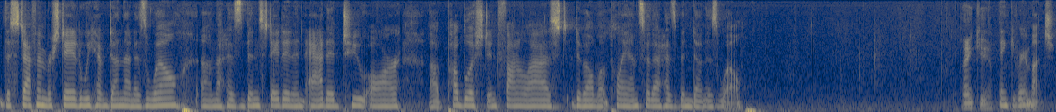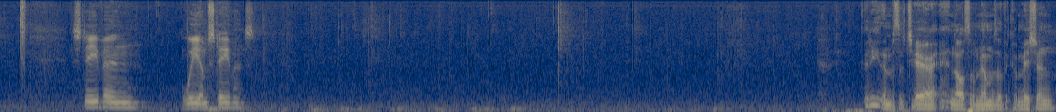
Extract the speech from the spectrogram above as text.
the staff member stated, we have done that as well. Um, that has been stated and added to our, uh, published and finalized development plan, so that has been done as well. Thank you. Thank you very much. Stephen, William Stevens? Good evening, Mr. Chair, and also members of the commission.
